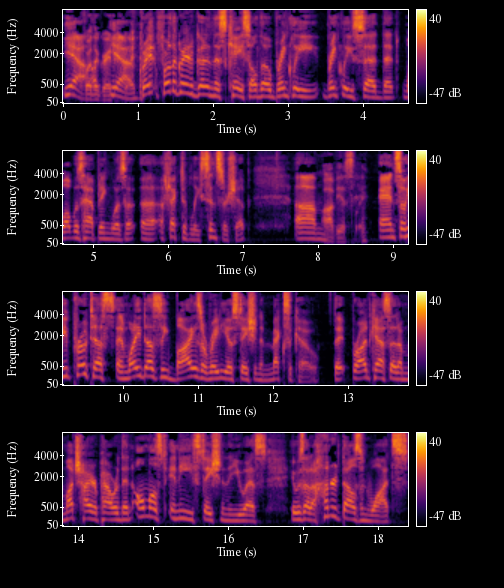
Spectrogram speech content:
yeah, For the greater yeah, good. great for the greater good in this case. Although Brinkley Brinkley said that what was happening was uh, uh, effectively censorship. Obviously. And so he protests, and what he does is he buys a radio station in Mexico that broadcasts at a much higher power than almost any station in the U.S. It was at 100,000 watts,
